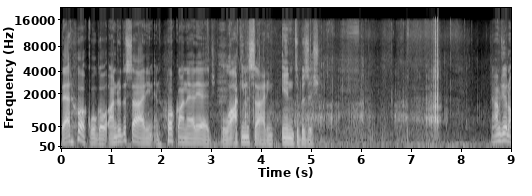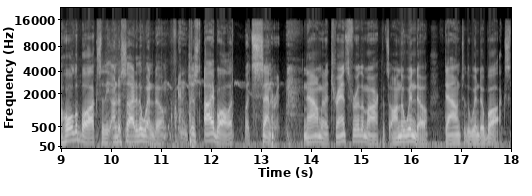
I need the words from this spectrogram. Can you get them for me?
That hook will go under the siding and hook on that edge, locking the siding into position. Now I'm just gonna hold the box to the underside of the window and just eyeball it, but center it. Now I'm gonna transfer the mark that's on the window down to the window box.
